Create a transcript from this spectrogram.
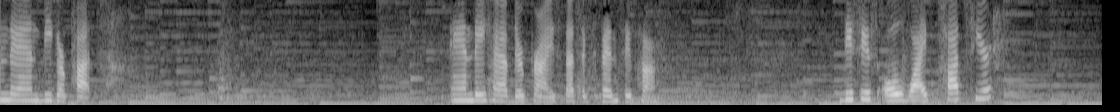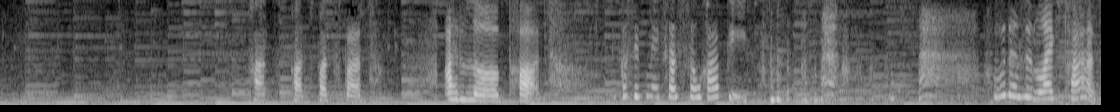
And then bigger pots. And they have their price. That's expensive, huh? This is all white pots here. Pots, pots, pots, pots. I love pots because it makes us so happy. Who doesn't like pots?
